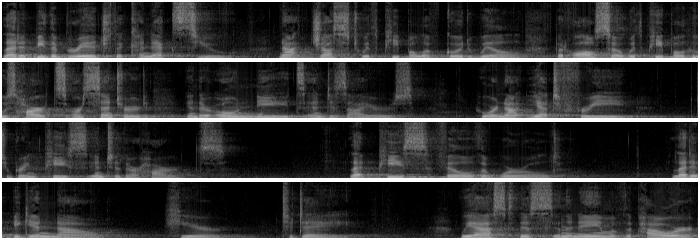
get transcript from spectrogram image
Let it be the bridge that connects you, not just with people of goodwill, but also with people whose hearts are centered in their own needs and desires, who are not yet free to bring peace into their hearts. Let peace fill the world. Let it begin now, here, today. We ask this in the name of the power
